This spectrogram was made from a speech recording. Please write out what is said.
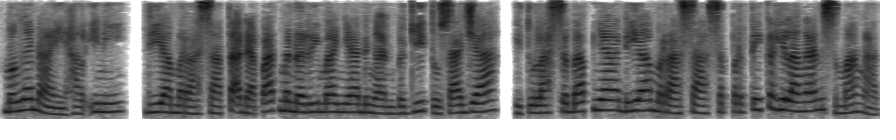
Mengenai hal ini, dia merasa tak dapat menerimanya dengan begitu saja, itulah sebabnya dia merasa seperti kehilangan semangat.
